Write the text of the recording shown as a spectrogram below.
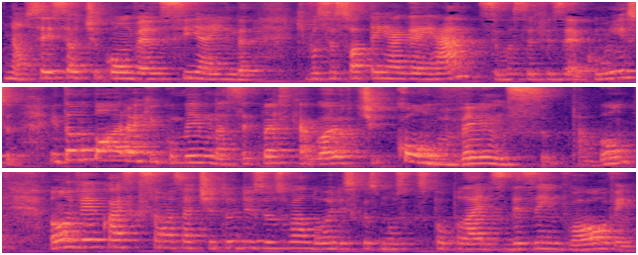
Não sei se eu te convenci ainda que você só tem a ganhar se você fizer com isso. Então bora aqui comigo na sequência que agora eu te convenço, tá bom? Vamos ver quais que são as atitudes e os valores que os músicos populares desenvolvem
